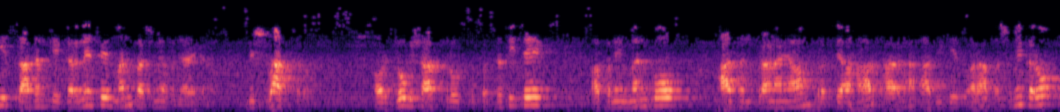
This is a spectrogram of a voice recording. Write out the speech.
इस साधन के करने से मन वश में हो जाएगा। विश्वास करो। और योग शास्त्रोक्त पद्धति से अपने मन को आसन प्राणायाम, प्रत्याहार, धारणा आदि के द्वारा वश में करो।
